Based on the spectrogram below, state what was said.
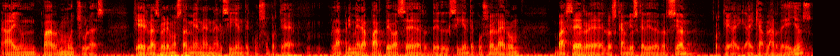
hay un par muy chulas que las veremos también en el siguiente curso, porque la primera parte va a ser del siguiente curso de Lightroom, va a ser eh, los cambios que ha habido de versión, porque hay, hay que hablar de ellos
